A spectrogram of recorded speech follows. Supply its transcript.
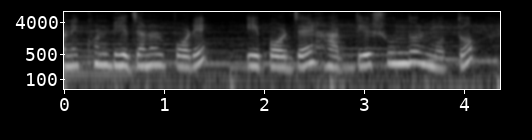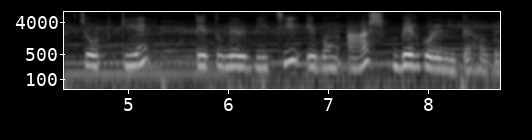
অনেকক্ষণ ভেজানোর পরে এ পর্যায়ে হাত দিয়ে সুন্দর মতো চটকিয়ে তেঁতুলের বিচি এবং আঁশ বের করে নিতে হবে।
